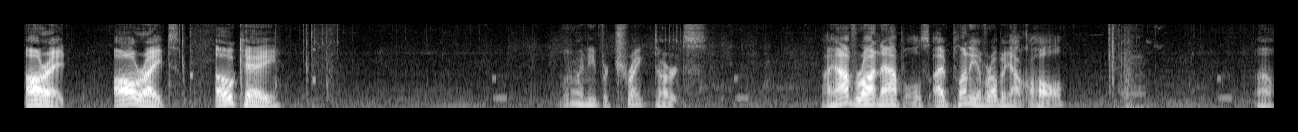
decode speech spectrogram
All right. All right. Okay. What do I need for trank darts? I have rotten apples. I have plenty of rubbing alcohol. Oh,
